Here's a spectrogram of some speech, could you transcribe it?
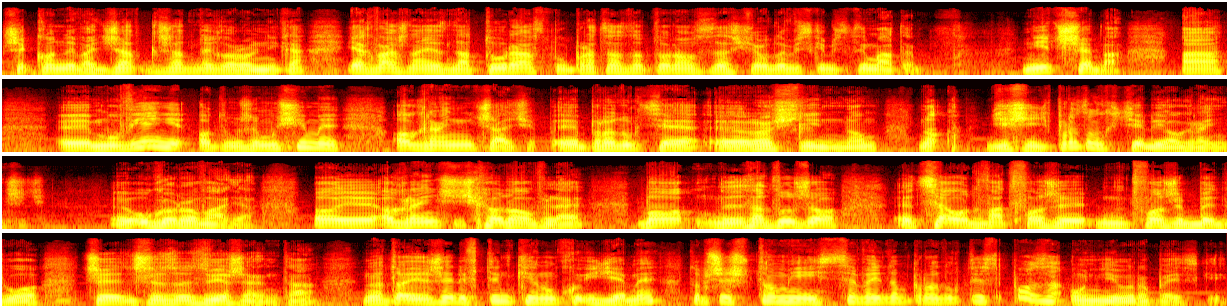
przekonywać, żad, żadnego rolnika, jak ważna jest natura, współpraca z naturą, ze środowiskiem z klimatem. Nie trzeba. A y, mówienie o tym, że musimy ograniczać y, produkcję y, roślinną, no 10% chcieli ograniczyć ugorowania, o, y, ograniczyć hodowlę, bo za dużo CO2 tworzy, tworzy bydło czy, czy zwierzęta, no to jeżeli w tym kierunku idziemy, to przecież w to miejsce wejdą produkty spoza Unii Europejskiej.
